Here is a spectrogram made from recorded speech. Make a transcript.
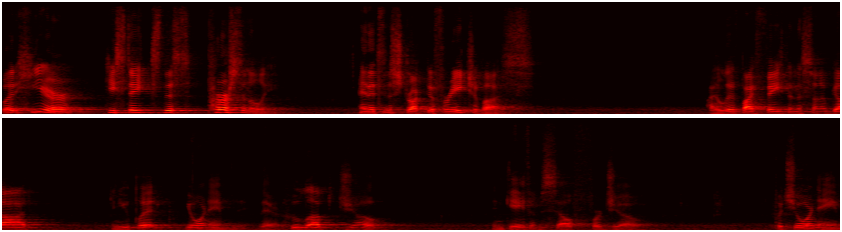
But here, he states this personally, and it's instructive for each of us. I live by faith in the Son of God, and you put your name there, who loved Joe and gave himself for Joe. Put your name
